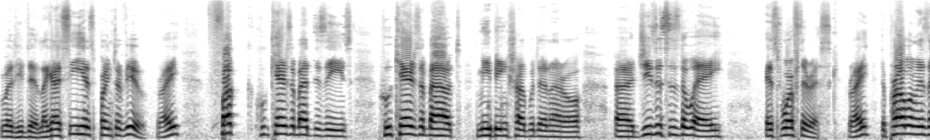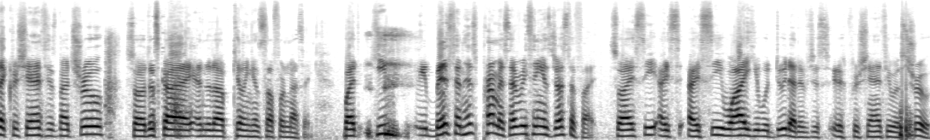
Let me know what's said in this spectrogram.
what he did. Like I see his point of view, right? Fuck, who cares about disease? Who cares about me being shot with an arrow? Uh, Jesus is the way. It's worth the risk, right? The problem is that Christianity is not true, so this guy ended up killing himself for nothing. But he, based on his premise, everything is justified. So I see, I see, I see why he would do that if just if Christianity was true.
